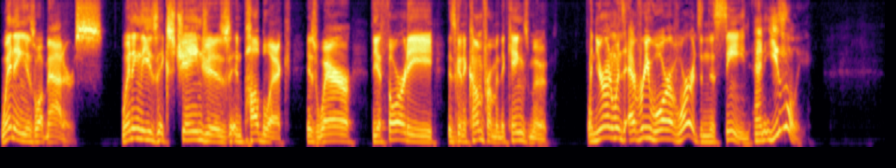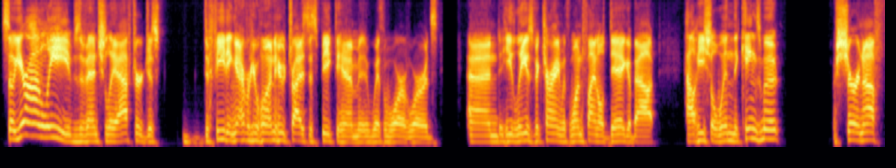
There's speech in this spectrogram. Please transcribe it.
Winning is what matters. Winning these exchanges in public is where the authority is going to come from in the King's Moot. And Euron wins every war of words in this scene and easily. So Euron leaves eventually after just defeating everyone who tries to speak to him with War of Words. And he leaves Victorian with one final dig about how he shall win the King's Moot. Sure enough,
